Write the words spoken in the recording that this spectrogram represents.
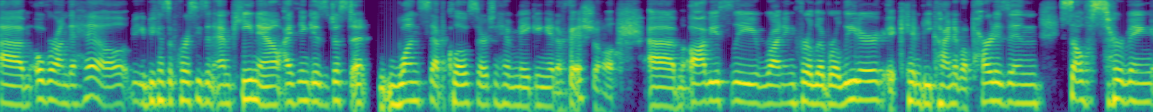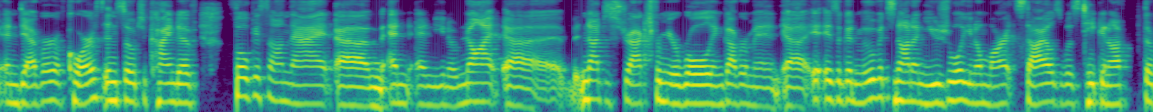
um, over on the Hill because of course he's an MP now. I think is just a, one step closer to him making it official. Um, obviously, running for Liberal leader it can be kind of a partisan, self-serving endeavor, of course, and so to kind of focus on that um, and and you know not uh, not distract from your role in government uh, is a good move. It's not unusual. You know, Marit Stiles was taken off the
